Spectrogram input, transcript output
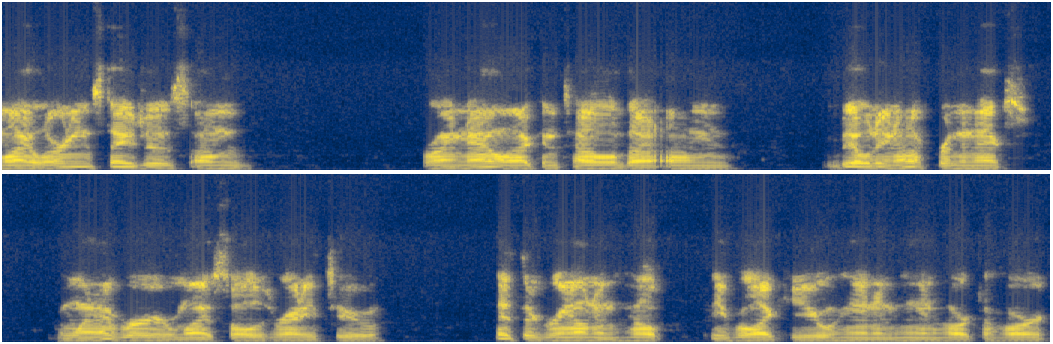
my learning stages. Um, right now I can tell that I'm building up for the next whenever my soul is ready to hit the ground and help people like you hand in hand, heart to heart.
